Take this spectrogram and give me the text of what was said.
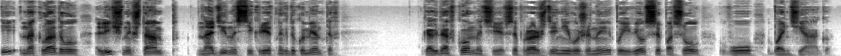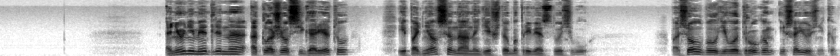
и накладывал личный штамп на один из секретных документов, когда в комнате в сопровождении его жены появился посол Ву Бантьяго. Аню немедленно отложил сигарету и поднялся на ноги, чтобы приветствовать Ву. Посол был его другом и союзником.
